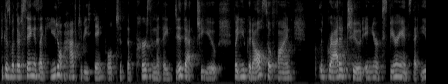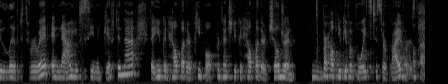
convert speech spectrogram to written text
because what they're saying is like, you don't have to be thankful to the person that they did that to you, but you could also find gratitude in your experience that you lived through it and now you've seen the gift in that that you can help other people potentially you could help other children mm. for help you give a voice to survivors okay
